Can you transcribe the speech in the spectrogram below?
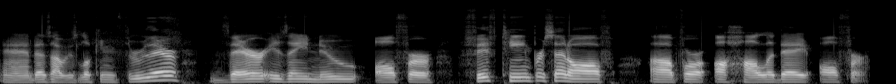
And as I was looking through there, there is a new offer, 15% off uh, for a holiday offer.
